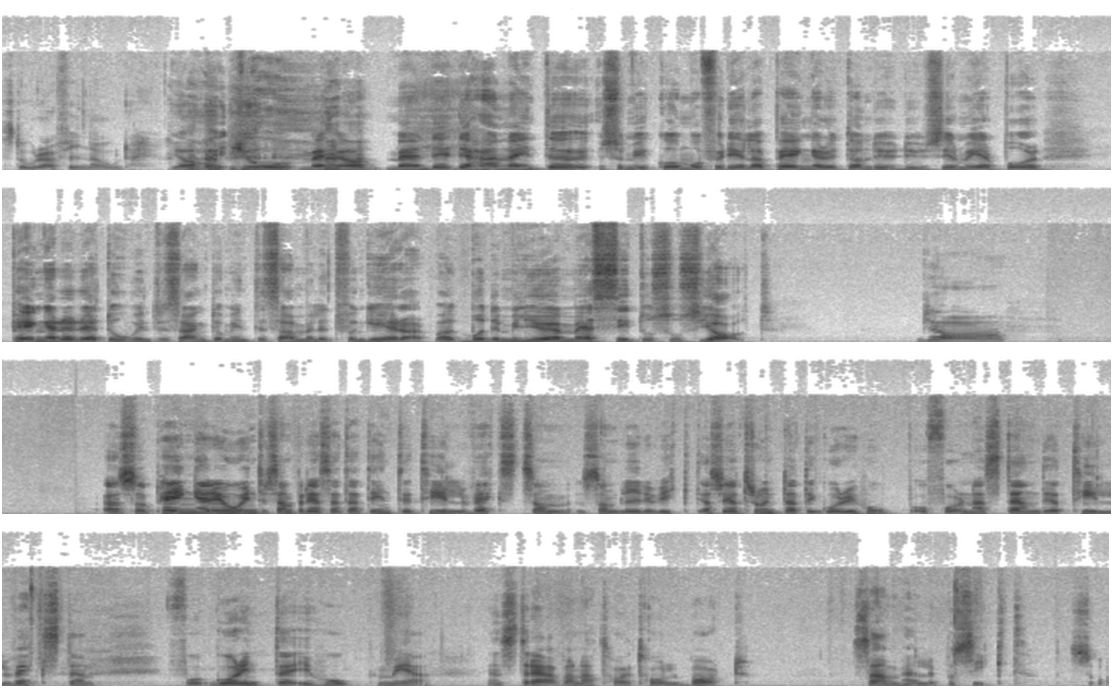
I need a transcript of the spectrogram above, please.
stora fina ord. Ja, jo, men, ja, men det, det handlar inte så mycket om att fördela pengar utan du, du ser mer på Pengar är rätt ointressant om inte samhället fungerar, både miljömässigt och socialt. Ja. Alltså pengar är ointressant på det sättet att det inte är tillväxt som, som blir det viktiga. Alltså jag tror inte att det går ihop och få den här ständiga tillväxten. Får, går inte ihop med en strävan att ha ett hållbart samhälle på sikt. Så.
